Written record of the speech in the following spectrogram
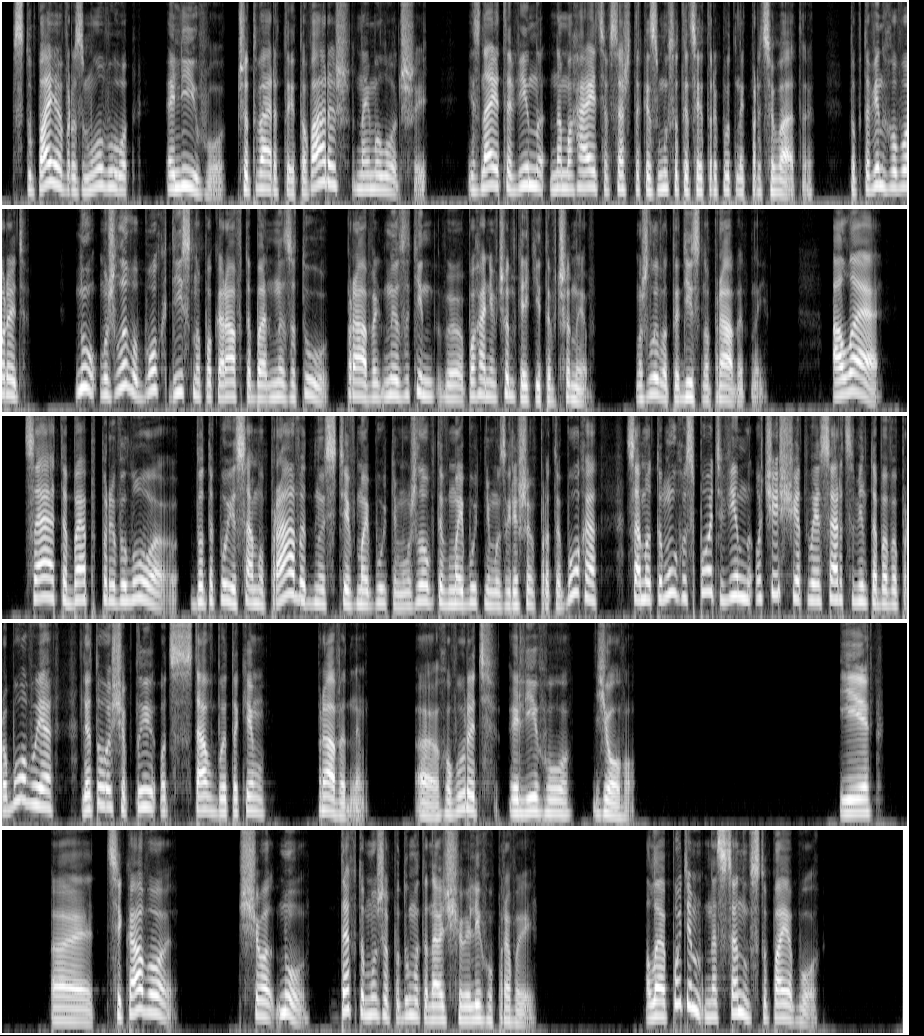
вступає в розмову Еліву, четвертий товариш, наймолодший. І знаєте, він намагається все ж таки змусити цей трикутник працювати. Тобто він говорить: ну, можливо, Бог дійсно покарав тебе не за ту правиль... не за ті е, погані вчинки, які ти вчинив. Можливо, ти дійсно праведний. Але це тебе б привело до такої самоправедності в майбутньому, можливо, ти в майбутньому згрішив проти Бога. Саме тому Господь Він очищує твоє серце, Він тебе випробовує для того, щоб ти от став би таким праведним, е, говорить Елігу Його. І е, цікаво, що ну, дехто може подумати навіть, що Елігу правий. Але потім на сцену вступає Бог.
